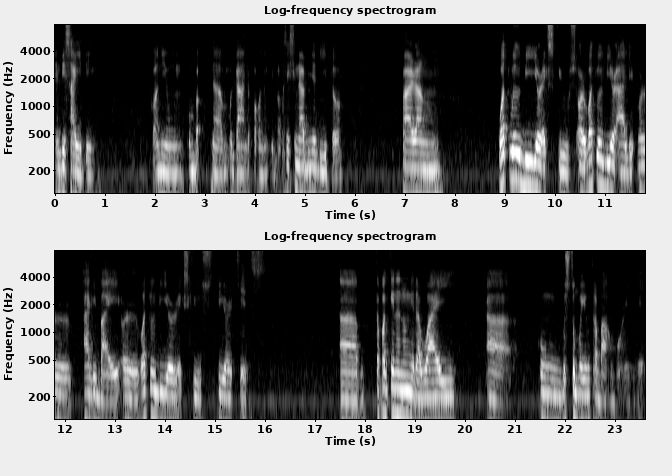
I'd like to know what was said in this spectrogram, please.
and deciding kung ano yung kung ba, na maghahanap ako ng iba kasi sinabi niya dito parang what will be your excuse or what will be your ali or alibi or what will be your excuse to your kids um, kapag tinanong nila why uh, kung gusto mo yung trabaho mo or hindi.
